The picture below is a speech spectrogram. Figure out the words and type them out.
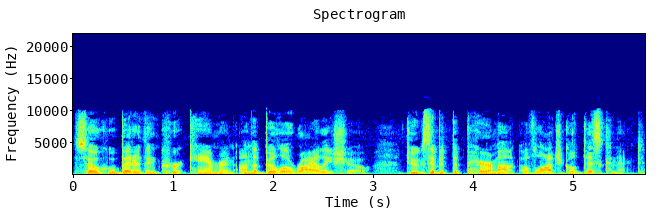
So who better than Kirk Cameron on the Bill O'Reilly show to exhibit the paramount of logical disconnect?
